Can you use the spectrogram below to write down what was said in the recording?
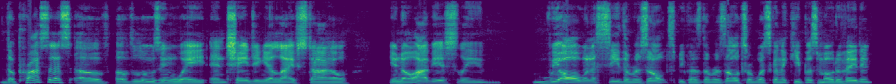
The process of of losing weight and changing your lifestyle, you know, obviously we all want to see the results because the results are what's going to keep us motivated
